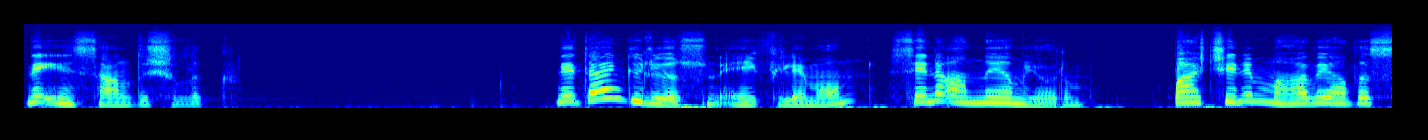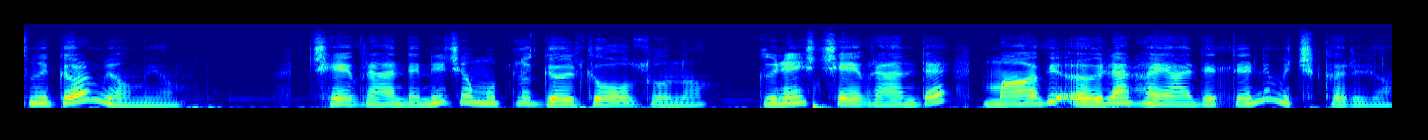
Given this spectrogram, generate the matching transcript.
ne insan dışılık. Neden gülüyorsun ey Filemon? Seni anlayamıyorum. Bahçenin mavi havasını görmüyor muyum? Çevrende nice mutlu gölge olduğunu, güneş çevrende mavi öğlen hayaletlerini mi çıkarıyor?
